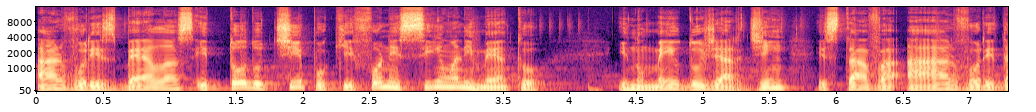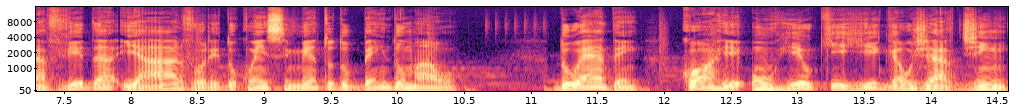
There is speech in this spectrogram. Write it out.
árvores belas e todo tipo que forneciam alimento. E no meio do jardim estava a árvore da vida e a árvore do conhecimento do bem e do mal. Do Éden corre um rio que irriga o jardim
